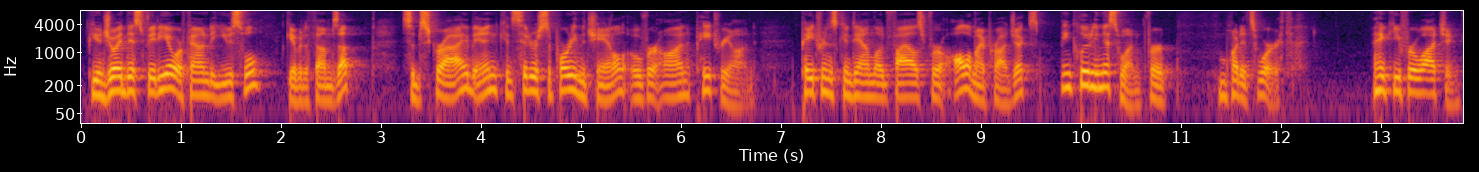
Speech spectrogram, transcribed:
If you enjoyed this video or found it useful, give it a thumbs up, subscribe, and consider supporting the channel over on Patreon. Patrons can download files for all of my projects, including this one, for what it's worth. Thank you for watching.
